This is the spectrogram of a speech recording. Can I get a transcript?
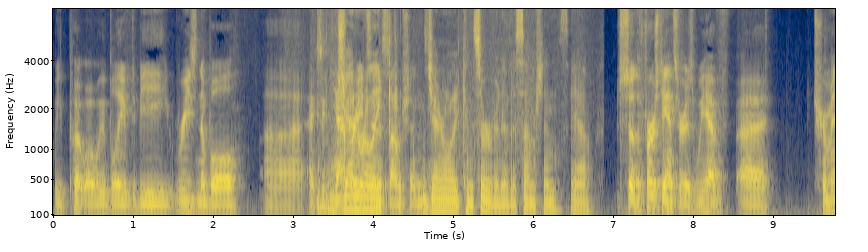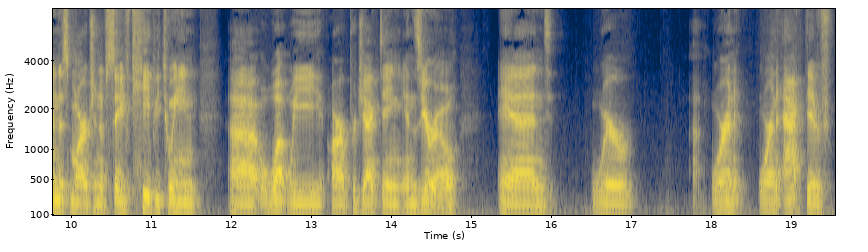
we put what we believe to be reasonable uh, exit cap generally, rates assumptions. Generally conservative assumptions, yeah. So the first answer is we have a tremendous margin of safety between uh, what we are projecting and zero, and we're uh, we're an we're an active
